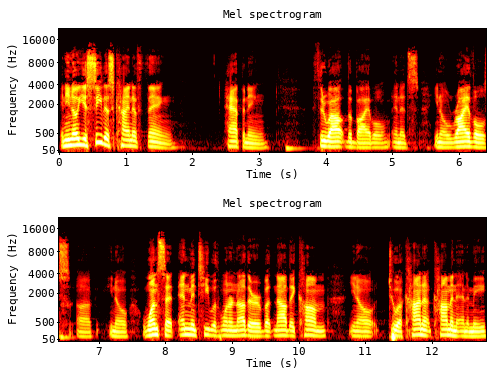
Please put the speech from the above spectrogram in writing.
And you know, you see this kind of thing happening throughout the Bible, and it's you know rivals, uh, you know once at enmity with one another, but now they come you know, to a con- common enemy.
